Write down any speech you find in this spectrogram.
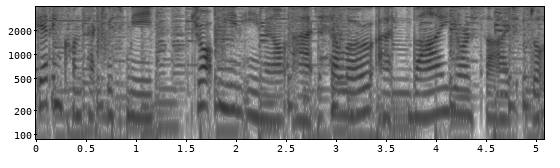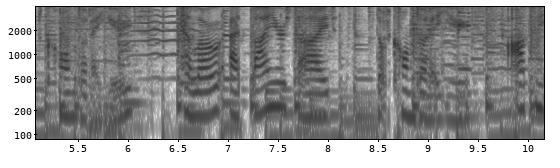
get in contact with me. Drop me an email at hello at buyyourside.com.au. Hello at buyyourside.com.au ask me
